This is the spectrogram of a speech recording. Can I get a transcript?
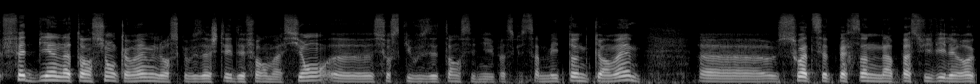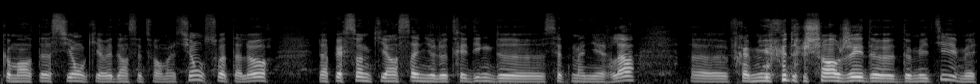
faites bien attention quand même lorsque vous achetez des formations euh, sur ce qui vous est enseigné parce que ça m'étonne quand même euh, soit cette personne n'a pas suivi les recommandations qu'il y avait dans cette formation, soit alors la personne qui enseigne le trading de cette manière-là euh, ferait mieux de changer de, métier mais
